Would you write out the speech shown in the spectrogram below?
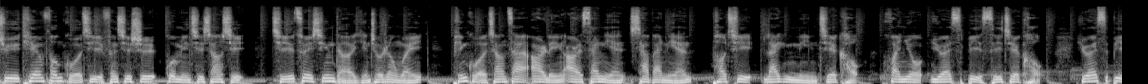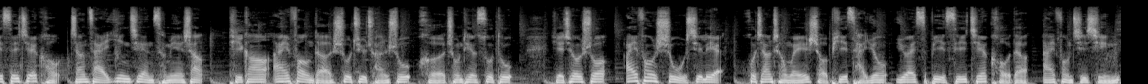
据天风国际分析师郭明基消息，其最新的研究认为，苹果将在二零二三年下半年抛弃 Lightning 接口，换用 USB-C 接口。USB-C 接口将在硬件层面上提高 iPhone 的数据传输和充电速度。也就是说，iPhone 十五系列或将成为首批采用 USB-C 接口的 iPhone 机型。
